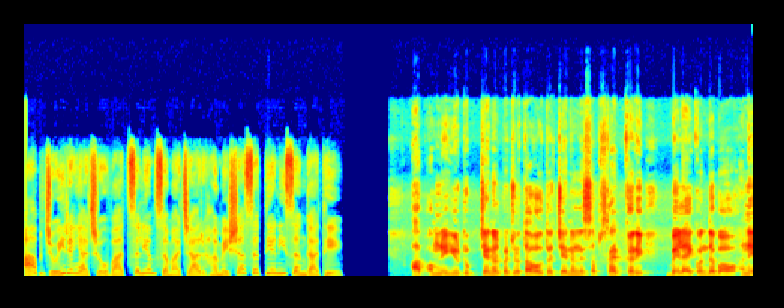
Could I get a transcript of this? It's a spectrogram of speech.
આપ જોઈ રહ્યા છો વાત્સલ્યમ સમાચાર હંમેશા સત્યની સંગાથે. આપ અમને યુટ્યુબ ચેનલ પર જોતા હોવ તો ચેનલને સબસ્ક્રાઇબ કરી બેલ આઇકોન દબાવો અને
